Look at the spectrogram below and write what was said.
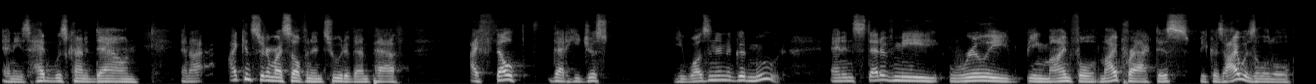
and his head was kind of down. And I, I consider myself an intuitive empath. I felt that he just he wasn't in a good mood. And instead of me really being mindful of my practice, because I was a little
